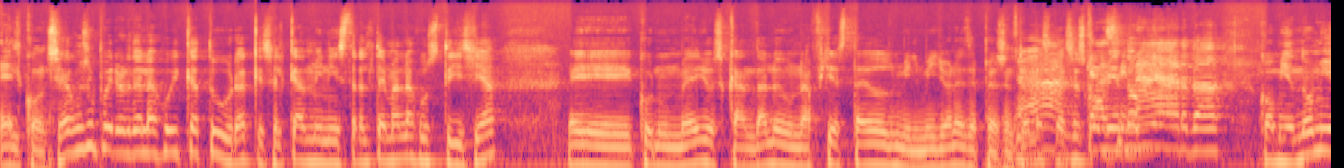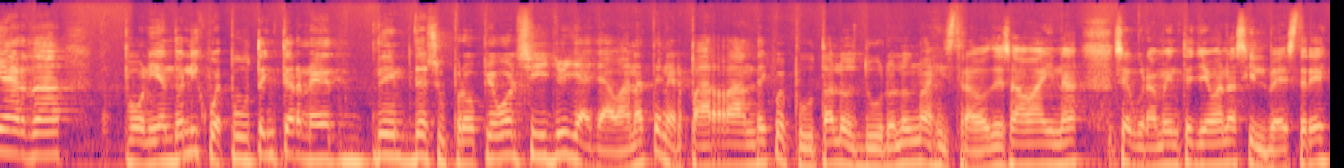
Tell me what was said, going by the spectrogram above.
el Consejo Superior de la Judicatura, que es el que administra el tema de la justicia, eh, con un medio escándalo de una fiesta de dos mil millones de pesos. Entonces Ah, los comiendo nada. mierda, comiendo mierda, poniendo el hijo de puta internet de, de su propio bolsillo y allá van a tener parranda hijo de puta los duros, los magistrados de esa vaina. Seguramente llevan a Silvestre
